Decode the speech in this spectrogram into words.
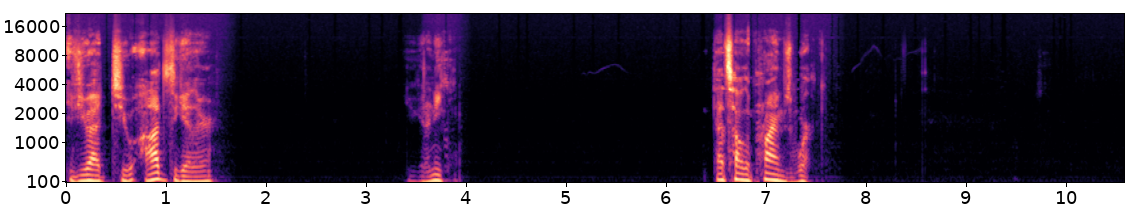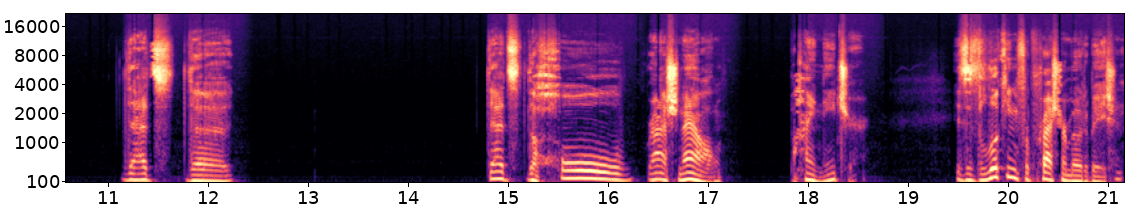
If you add two odds together, you get an equal. That's how the primes work. That's the that's the whole rationale behind nature is it's looking for pressure motivation.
